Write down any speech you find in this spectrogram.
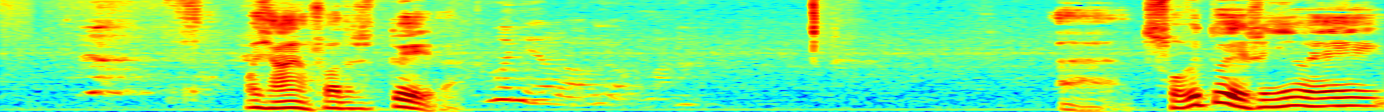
我想想说的是对的。多年老友吗？哎，所谓对，是因为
